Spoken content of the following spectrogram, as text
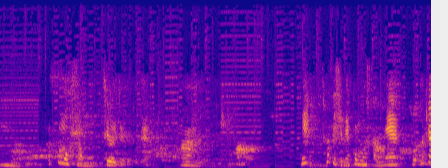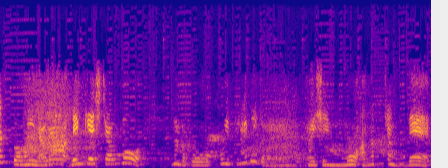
うん。コモフさんも強いということで。はい。ね、そうですね、コモフさんね。ポッドキャストに長、連携しちゃうと、なんかこう、こういうプライベートな、ね、配信も上がっちゃうので、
